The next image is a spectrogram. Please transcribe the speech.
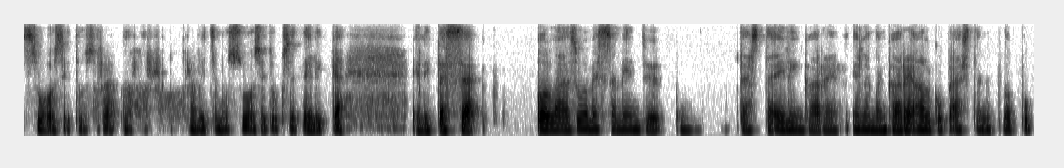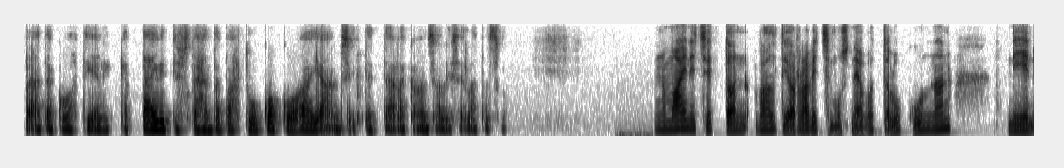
suositus, ravitsemussuositukset, eli, eli tässä ollaan Suomessa menty tästä elinkaaren, elämänkaaren alkupäästä nyt loppupäätä kohti, eli päivitystähän tapahtuu koko ajan sitten täällä kansallisella tasolla. No mainitsit tuon valtion ravitsemusneuvottelukunnan, niin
